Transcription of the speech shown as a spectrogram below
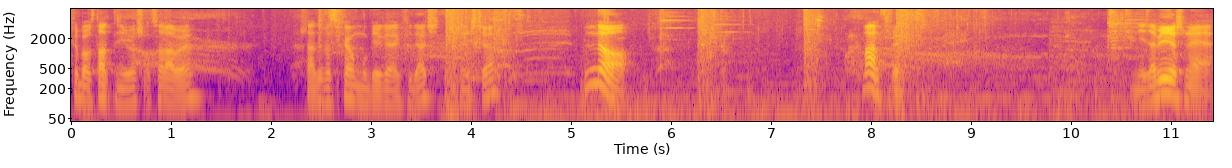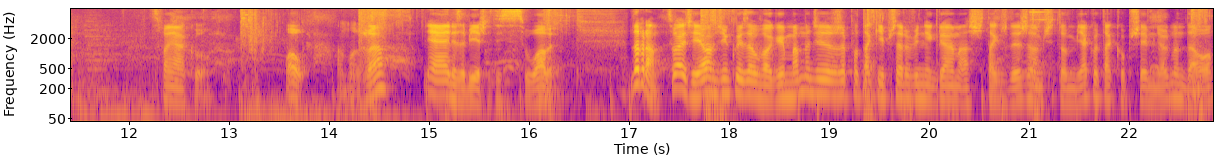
Chyba ostatni już, ocalały. Już Nawet bez hełmu biega, jak widać, na szczęście. No! Martwy. Nie zabijesz mnie, cwaniaku. Wow, a może? Nie, nie zabijesz, jesteś słaby. Dobra, słuchajcie, ja wam dziękuję za uwagę. Mam nadzieję, że po takiej przerwie nie grałem aż tak źle, że wam się to jako tako przyjemnie oglądało.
